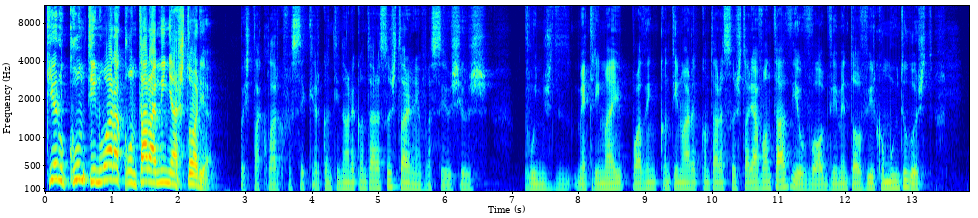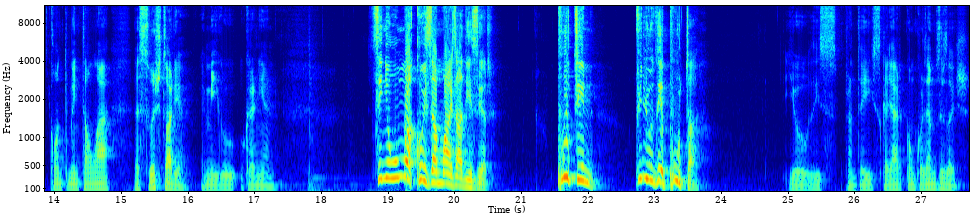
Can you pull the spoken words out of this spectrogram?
quero continuar a contar a minha história. Pois está claro que você quer continuar a contar a sua história, né? Você os seus punhos de metro e meio podem continuar a contar a sua história à vontade e eu vou, obviamente, ouvir com muito gosto. Conte-me então lá a sua história, amigo ucraniano. Tenho uma coisa mais a dizer. Putin, filho de puta. E eu disse, pronto, aí se calhar concordamos os dois.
